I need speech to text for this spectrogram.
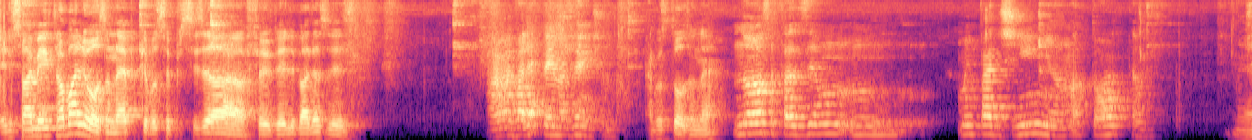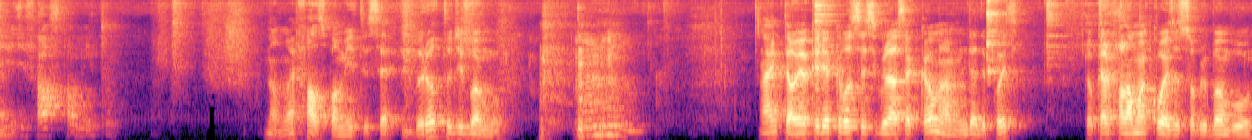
Ele só é meio trabalhoso, né? Porque você precisa ferver ele várias vezes. Ah, mas vale a pena, gente. É gostoso, né? Nossa, fazer um, um uma empadinha, uma torta é. de, de falso palmito. Não, não é falso palmito, isso é broto de bambu. ah, então, eu queria que você segurasse a câmera ainda depois. Eu quero falar uma coisa sobre o bambu.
